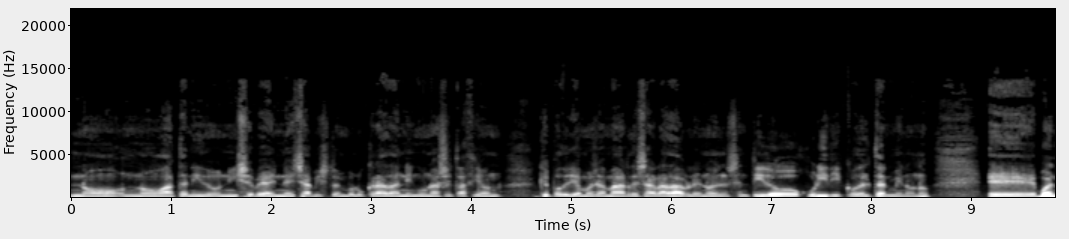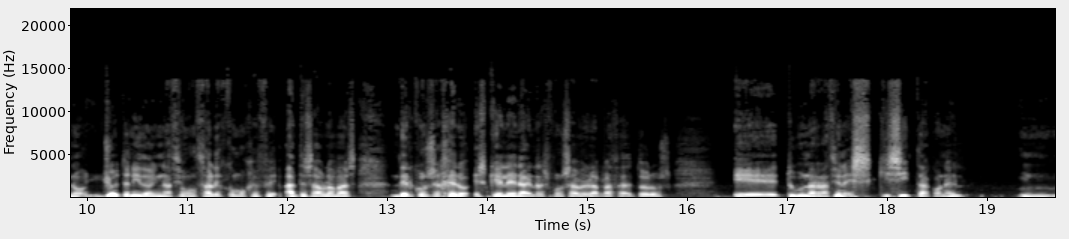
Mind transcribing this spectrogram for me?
no, no ha tenido ni se ve ni se ha visto involucrada en ninguna situación que podríamos llamar desagradable, ¿no? En el sentido jurídico del término, ¿no? Eh, bueno, yo he tenido a Ignacio González como jefe. Antes hablabas del consejero, es que él era el responsable de la Plaza de Toros. Eh, tuve una relación exquisita con él. Mm,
